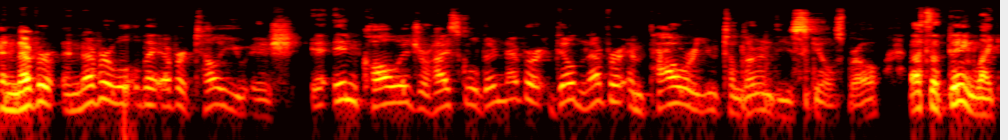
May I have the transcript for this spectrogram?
And never and never will they ever tell you ish in college or high school they're never they'll never empower you to learn these skills, bro. That's the thing. Like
